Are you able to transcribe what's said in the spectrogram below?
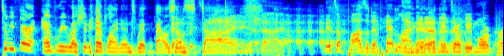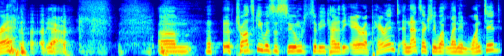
to be fair, every Russian headline ends with thousands, Thousands die. Die. It's a positive headline there. That means there'll be more bread. yeah. Um, Trotsky was assumed to be kind of the heir apparent, and that's actually what Lenin wanted.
